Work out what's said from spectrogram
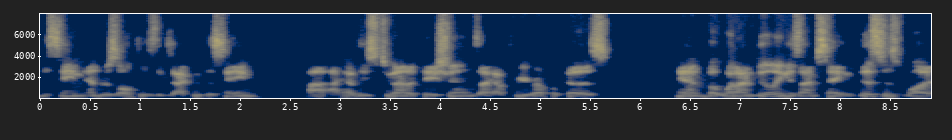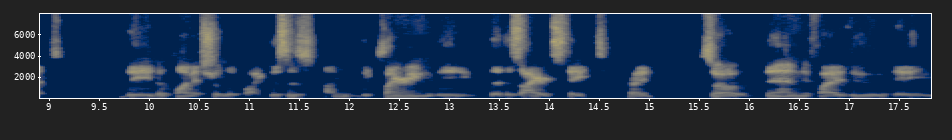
the same end result is exactly the same. Uh, I have these two annotations. I have three replicas. And, but what I'm doing is I'm saying this is what the deployment should look like. This is, I'm declaring the, the desired state, right? So then if I do a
